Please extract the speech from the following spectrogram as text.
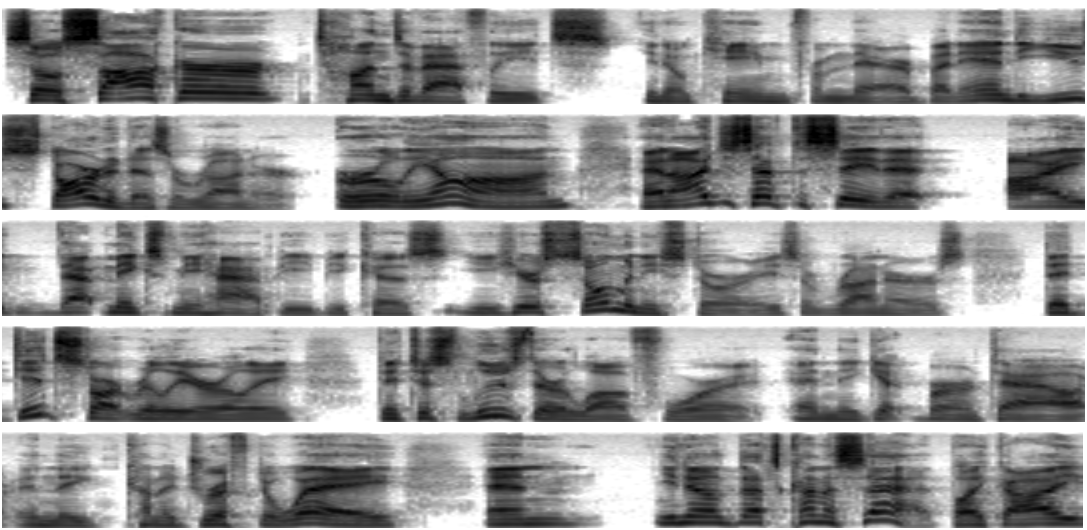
So soccer, tons of athletes, you know, came from there. But Andy, you started as a runner early on, and I just have to say that I that makes me happy because you hear so many stories of runners that did start really early that just lose their love for it and they get burnt out and they kind of drift away and you know that's kind of sad like i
